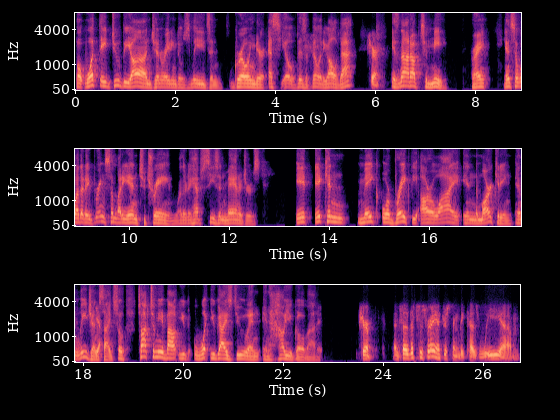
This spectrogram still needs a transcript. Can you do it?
But what they do beyond generating those leads and growing their SEO visibility, all of that, sure, is not up to me, right? And so whether they bring somebody in to train, whether they have seasoned managers, it it can make or break the ROI in the marketing and lead gen yeah. side. So talk to me about you what you guys do and and how you go about it. Sure. And so this is very interesting because we um,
